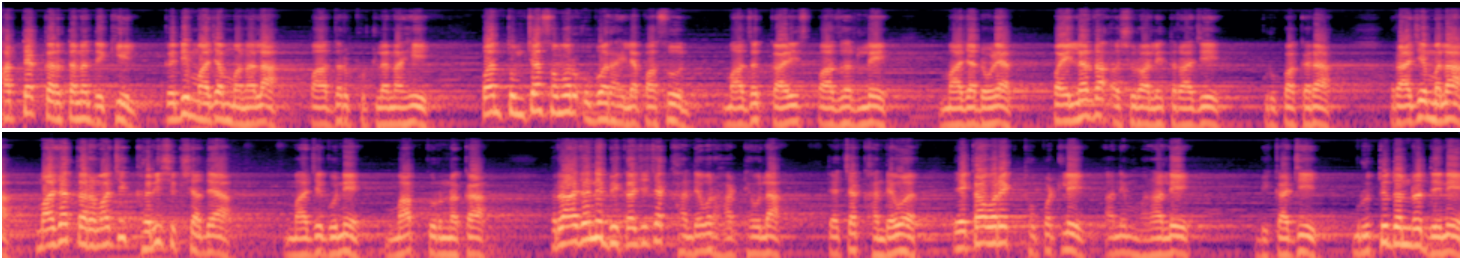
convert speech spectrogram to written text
हत्या करताना देखील कधी माझ्या मनाला पादर फुटला नाही. पण तुमच्यासमोर उभं राहिल्यापासून माझं काळीच पाझरले. माझ्या डोळ्यात पहिल्यांदा अश्रू आलेत राजे. कृपा करा. राजे मला माझ्या कर्माची खरी शिक्षा द्या. माझे गुन्हे माफ करू नका. राजाने भिकाजीच्या खांद्यावर हात ठेवला. त्याच्या खांद्यावर एकावर एक थोपटले आणि म्हणाले भिकाजी मृत्यूदंड देणे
